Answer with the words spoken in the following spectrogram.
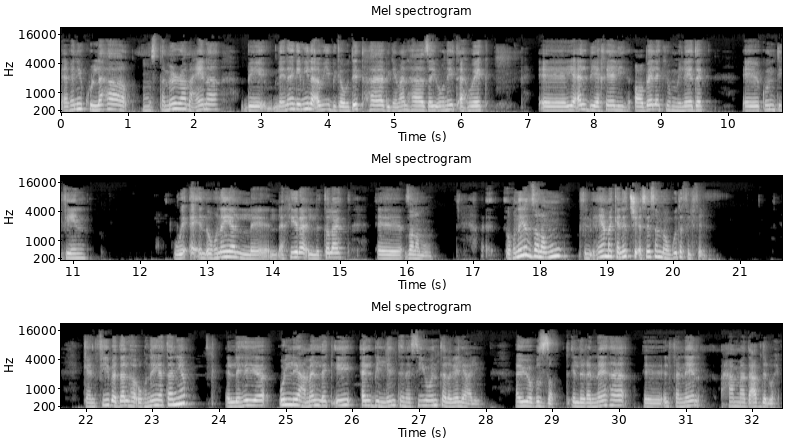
أغاني كلها مستمرة معانا ب... لأنها جميلة قوي بجودتها بجمالها زي أغنية أهواك. يا قلبي يا خالي عقبالك يوم ميلادك. كنت فين؟ والأغنية الأخيرة اللي طلعت ظلموه. أغنية ظلموه هي ما كانتش أساسا موجودة في الفيلم. كان في بدلها أغنية تانية اللي هي قولي عمل لك إيه قلبي اللي أنت ناسيه وأنت الغالي عليه. أيوه بالظبط اللي غناها الفنان محمد عبد الوهاب.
